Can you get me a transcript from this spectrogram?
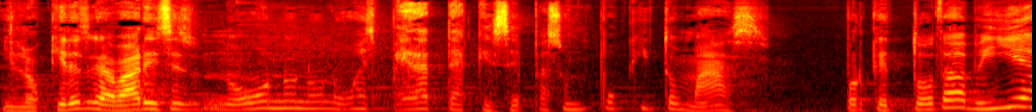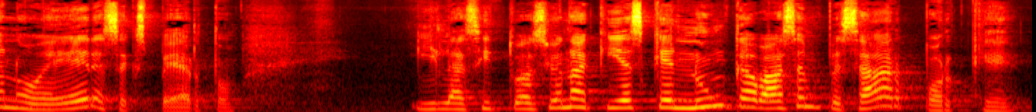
y lo quieres grabar y dices, no, no, no, no, espérate a que sepas un poquito más, porque todavía no eres experto. Y la situación aquí es que nunca vas a empezar, porque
